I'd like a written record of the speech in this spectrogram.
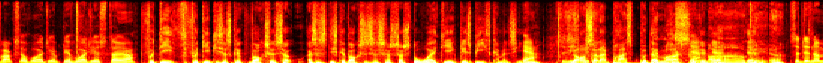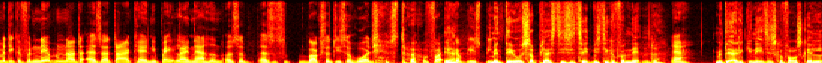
vokser hurtigere og bliver hurtigere større. Fordi, fordi de så skal vokse så, altså de skal vokse så, så, så store, at de ikke bliver spist, kan man sige. Ja. Så, de Nå, skal, så der er pres på Der er dem pres også? på dem, ja. Ah, okay, ja. så det er noget med, at de kan fornemme, når der, altså, at der er kannibaler i nærheden, og så, altså, så vokser de så hurtigt større for Ja. ikke at blive spist. Men det er jo så plasticitet, hvis de kan fornemme det. Ja. Men det er det genetiske forskelle,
